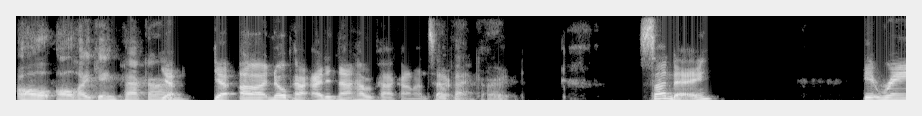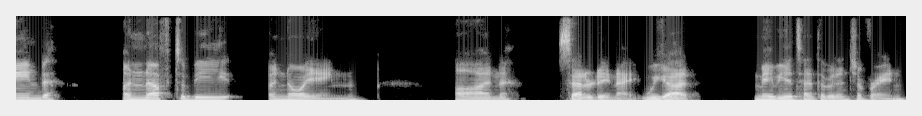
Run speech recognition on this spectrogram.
All all hiking pack on? Yep. yeah uh no pack. I did not have a pack on on Saturday. no pack. All right. Sunday, it rained enough to be annoying on Saturday night. We got maybe a tenth of an inch of rain,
